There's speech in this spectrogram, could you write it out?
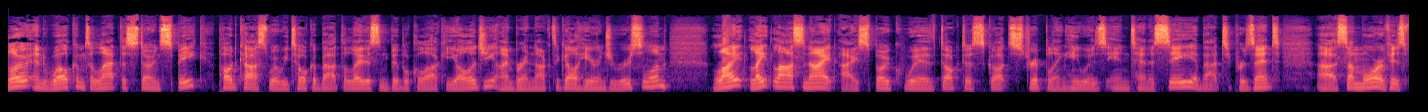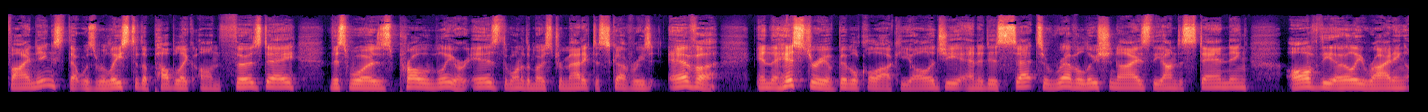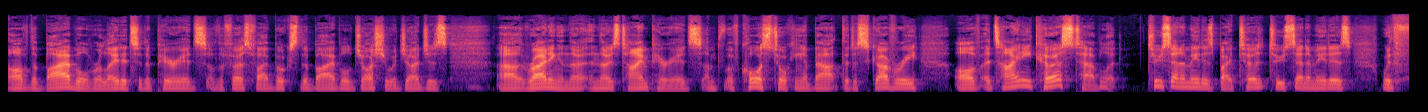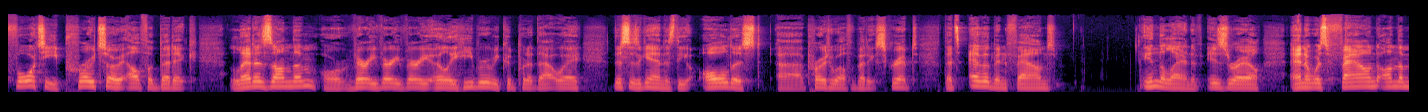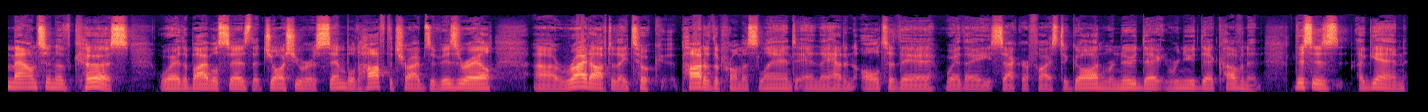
Hello and welcome to Let the Stone Speak, a podcast where we talk about the latest in biblical archaeology. I'm Brent Nagtegaal here in Jerusalem. Late, late last night, I spoke with Dr. Scott Stripling. He was in Tennessee about to present uh, some more of his findings that was released to the public on Thursday. This was probably or is the, one of the most dramatic discoveries ever in the history of biblical archaeology, and it is set to revolutionize the understanding of the early writing of the Bible related to the periods of the first five books of the Bible, Joshua, Judges, uh, writing in, the, in those time periods. I'm, of course, talking about the discovery of a tiny curse tablet two centimeters by two centimeters with 40 proto alphabetic letters on them or very very very early hebrew we could put it that way this is again is the oldest uh, proto alphabetic script that's ever been found in the land of Israel, and it was found on the mountain of Curse, where the Bible says that Joshua assembled half the tribes of Israel uh, right after they took part of the promised land, and they had an altar there where they sacrificed to God and renewed their renewed their covenant. This is again.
